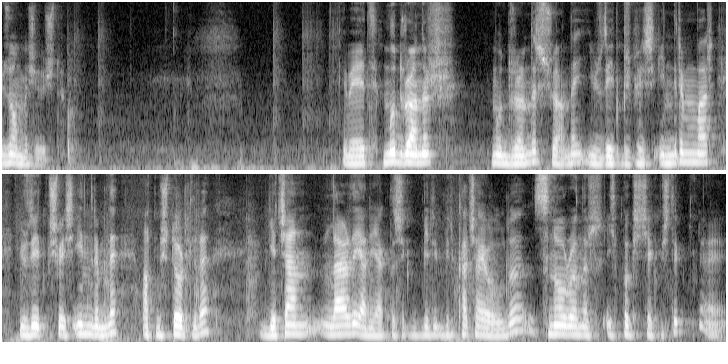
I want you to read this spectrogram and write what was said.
115'e düştü. Evet Mood Runner Mood Runner şu anda %75 indirim var. %75 indirimle 64 lira. geçenlerde yani yaklaşık bir, birkaç ay oldu. SnowRunner ilk bakış çekmiştik. E,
